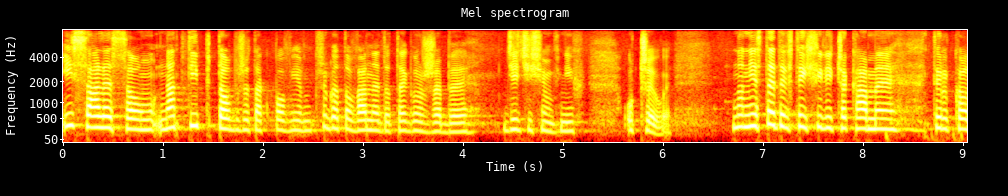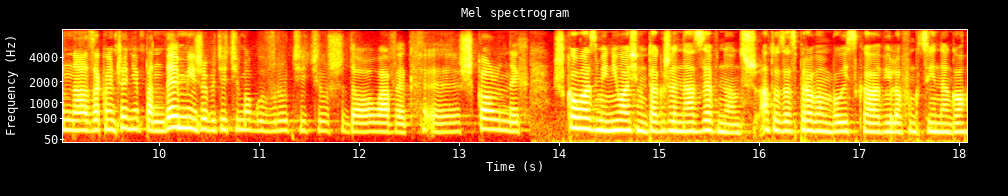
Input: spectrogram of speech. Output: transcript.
i sale są na tip-top, że tak powiem, przygotowane do tego, żeby dzieci się w nich uczyły. No niestety w tej chwili czekamy tylko na zakończenie pandemii, żeby dzieci mogły wrócić już do ławek e, szkolnych. Szkoła zmieniła się także na zewnątrz, a to za sprawą boiska wielofunkcyjnego.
